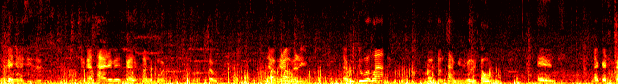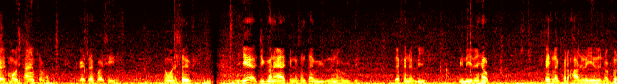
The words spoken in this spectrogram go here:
Because, you know, she's just, got tired of it, kind of kind of bored. So, you know, we don't really, like, we do a lot, but sometimes we really don't. And, I guess most times, so I guess that's why she don't want to serve. Yeah, you're gonna ask, you know, sometimes we, you know, we definitely we need help, especially like for the holidays, you know, for,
